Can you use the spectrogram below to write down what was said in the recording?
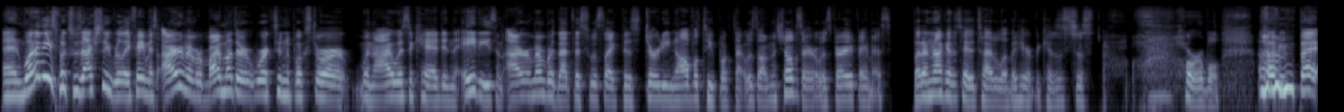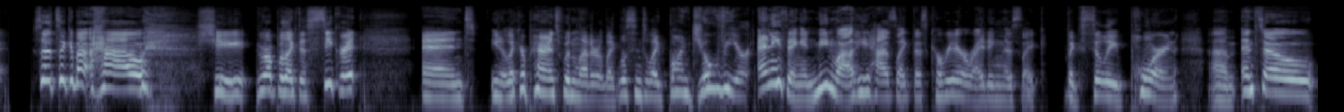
And one of these books was actually really famous. I remember my mother worked in a bookstore when I was a kid in the 80s, and I remember that this was like this dirty novelty book that was on the shelves there. It was very famous. But I'm not going to say the title of it here because it's just horrible. Um, but so it's like about how she grew up with like this secret and you know like her parents wouldn't let her like listen to like bon jovi or anything and meanwhile he has like this career writing this like like silly porn. Um, and so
